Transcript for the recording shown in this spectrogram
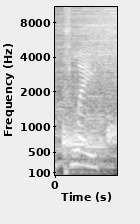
Foreplay.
